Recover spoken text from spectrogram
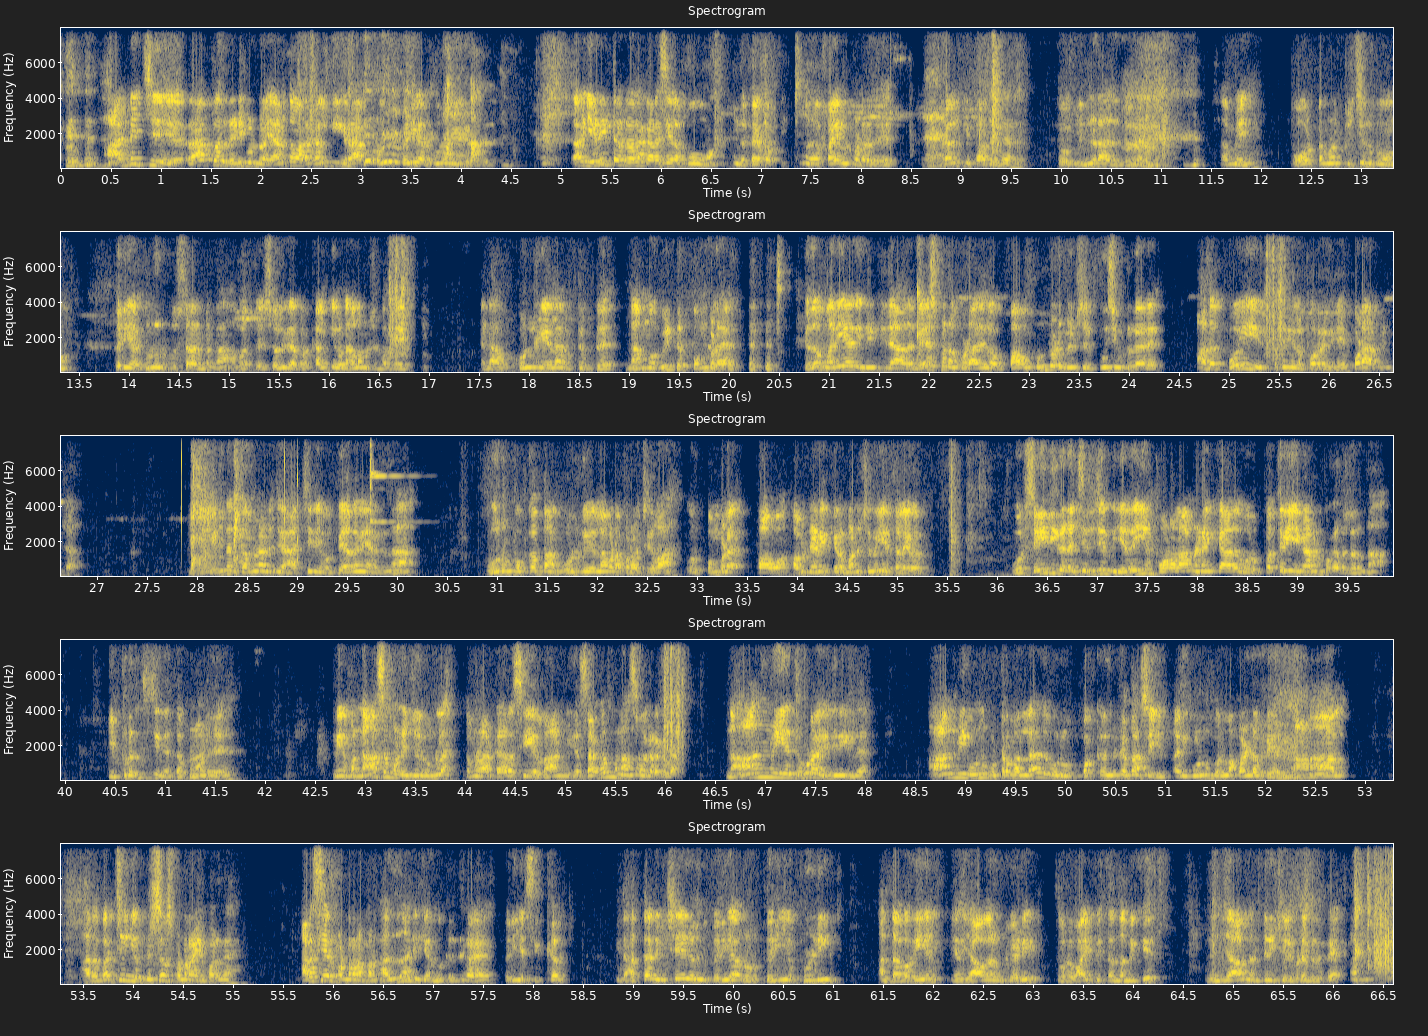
அடிச்சு ராப்பர் ரெடி பண்ணுவாங்க அடுத்த வாரம் கல்கி ராப்பர் வந்து பெரியார் துணு வைக்கிறது. எடிட்டர் தான் கடைசியில போவோம் இந்த பேப்பர் ஃபைனல் பண்றது. கல்கி பார்த்துருக்காரு ஓ என்னடா அது? சாமி போட்டோம்னா பிச்சுட்டு போவோம். பெரியார் துணூர் புதுசான் இருக்கான் அவர் சொல்லி அப்புறம் கல்கி ஒரு நல்ல மனுஷன் பாரு. ஏன்னா அவர் கொள்கையெல்லாம் விட்டுவிட்டு நம்ம வீட்டு பொம்பளை ஏதோ மரியாதை நீட்டிட்டா அதை வேஸ்ட் பண்ணக்கூடாது. அவ பாவம் குண்டோட மீன் சொல்லி பூசி விட்டுருக்காரு. அதை போய் பத்திரிகையில் போடுறீங்க போடா அப்படின்ட்டா என்ன தமிழ்நாடு ஆச்சரியம் வேதனையா இருக்குன்னா ஒரு பக்கம் தான் கொள்கையெல்லாம் கூட அப்புறம் வச்சுக்கலாம். ஒரு பொம்பளை பாவம் அப்படின்னு நினைக்கிற மனுஷனே என் தலைவர். ஒரு செய்தி கிடைச்சிருச்சுன்னு எதையும் போடலாம்னு நினைக்காத ஒரு பத்திரிகைக்காரன் பக்கத்துல இருந்தான். இப்படி இருந்துச்சுங்க தமிழ்நாடு. நீ நம்ம நாசம் பண்ணி வச்சிருக்கோம்ல தமிழ்நாட்டு அரசியல் ஆன்மீக சகலம் நாசமா கிடக்கல. ஆன்மீகத்து கூட எதிரி இல்லை. ஆன்மீகம் ஒன்றும் குற்றமல்ல அது ஒரு பக்கம் இருக்கத்தான் செய்யும். அதுக்கு ஒன்றும் பண்ணலாம் பண்ண முடியாது. ஆனால் அதை வச்சு இங்க பிஸ்னஸ் பண்றாங்க பாருங்க. அரசியல் பண்ணுறாங்க பாருங்க. அதுதான் இன்னைக்கு நமக்கு இருக்கிற பெரிய சிக்கல். இந்த அத்தனை விஷயங்களுக்கு பெரியார் ஒரு பெரிய புள்ளி. அந்த வகையில் என் யாவரும் கேடி ஒரு வாய்ப்பை தந்தமைக்கு நெஞ்சால் நன்றி சொல்லி விடைபெறுகிறேன். நன்றி.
